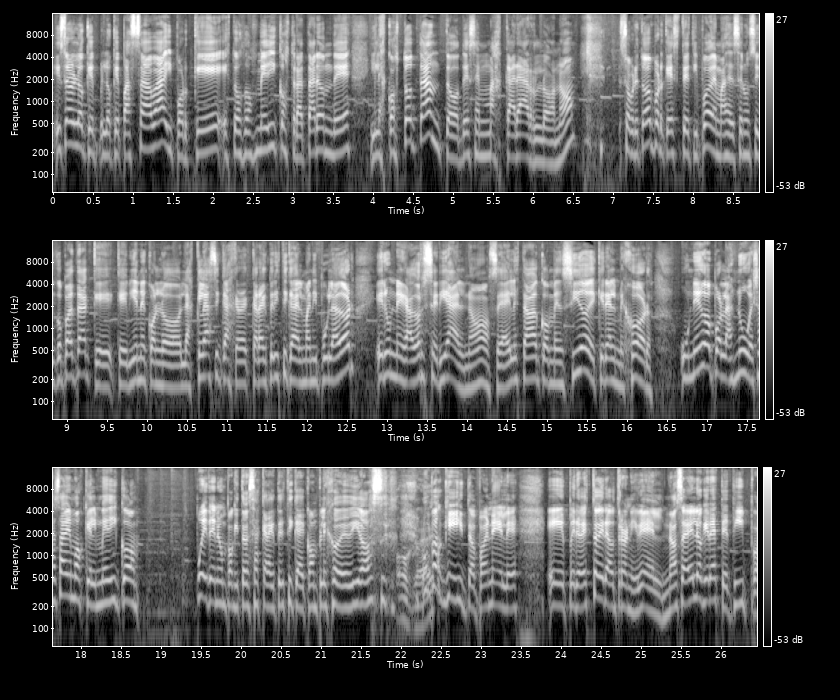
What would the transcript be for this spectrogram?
eso era lo que, lo que pasaba y por qué estos dos médicos trataron de, y les costó tanto desenmascararlo, ¿no? Sobre todo porque este tipo, además de ser un psicópata que, que viene con las clásicas car- características del manipulador, era un negador serial, ¿no? O sea, él estaba convencido de que era el mejor. Un ego por las nubes. Ya sabemos que el médico puede tener un poquito de esas características de complejo de Dios. Un poquito, ponele. Eh, pero esto era otro nivel. No sabés lo que era este tipo.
